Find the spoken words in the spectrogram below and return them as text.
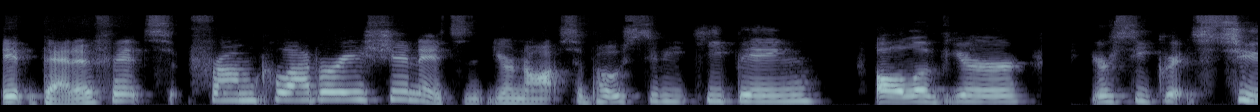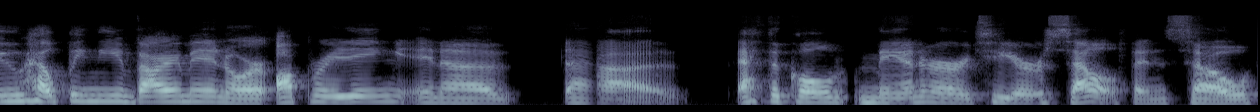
it benefits from collaboration. It's you're not supposed to be keeping all of your your secrets to helping the environment or operating in a uh, ethical manner to yourself, and so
